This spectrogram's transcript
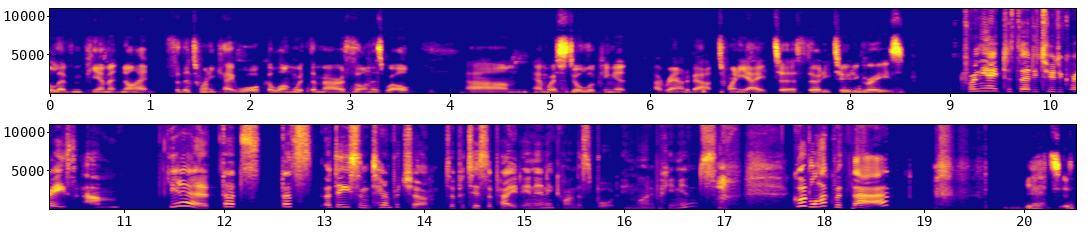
11 p.m. at night for the 20K walk, along with the marathon as well. Um, and we're still looking at around about 28 to 32 degrees. 28 to 32 degrees. Um, yeah, that's that's a decent temperature to participate in any kind of sport, in my opinion. So, good luck with that. yeah, it's, it,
